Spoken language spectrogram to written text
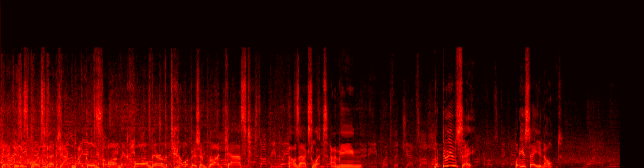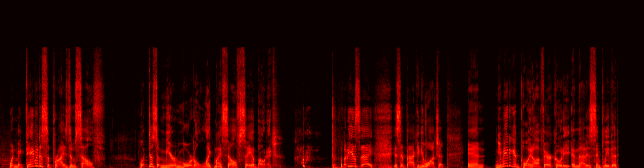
Thank you to Sportsnet. Jack Michaels on the call there, the television broadcast. That was excellent. I mean, what do you say? What do you say? You don't. When McDavid has surprised himself, what does a mere mortal like myself say about it? what do you say? You sit back and you watch it. And you made a good point off air, Cody, and that is simply that,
